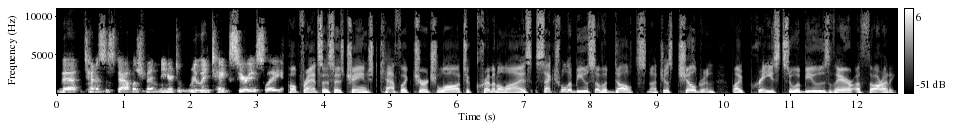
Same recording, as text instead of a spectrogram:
that tennis establishment needed to really take seriously. Pope Francis has changed Catholic Church law to criminalize sexual abuse of adults, not just children, by priests who abuse their authority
